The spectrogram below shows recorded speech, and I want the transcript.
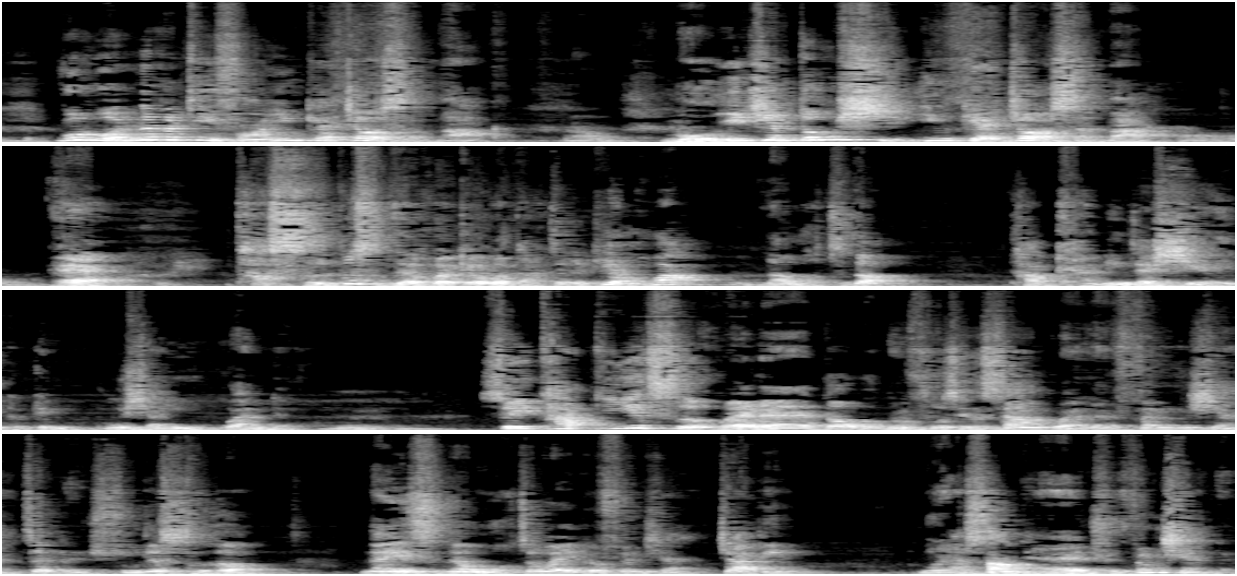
问我那个地方应该叫什么？某一件东西应该叫什么？哎，他时不时的会给我打这个电话，那我知道他肯定在写一个跟故乡有关的。嗯。所以他第一次回来到我们富春山馆来分享这本书的时候，那一次呢，我作为一个分享嘉宾，我要上台去分享的。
